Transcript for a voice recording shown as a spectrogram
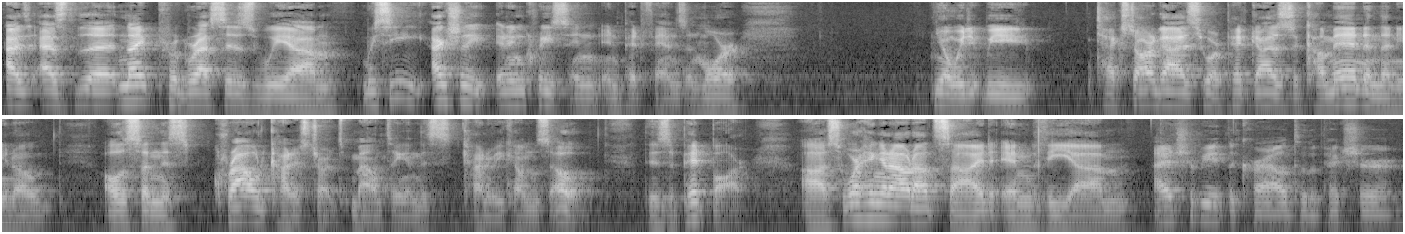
As as the night progresses, we um we see actually an increase in in Pitt fans and more. You know, we we text our guys who are Pitt guys to come in, and then you know, all of a sudden this crowd kind of starts mounting, and this kind of becomes oh, this is a Pitt bar. Uh, so we're hanging out outside, and the um, I attribute the crowd to the picture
